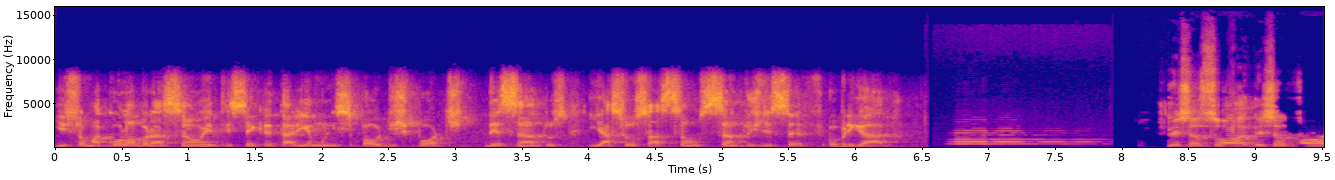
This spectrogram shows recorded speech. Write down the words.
Isso é uma colaboração entre Secretaria Municipal de Esportes de Santos e Associação Santos de Surf. Obrigado. Deixa só, deixa só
